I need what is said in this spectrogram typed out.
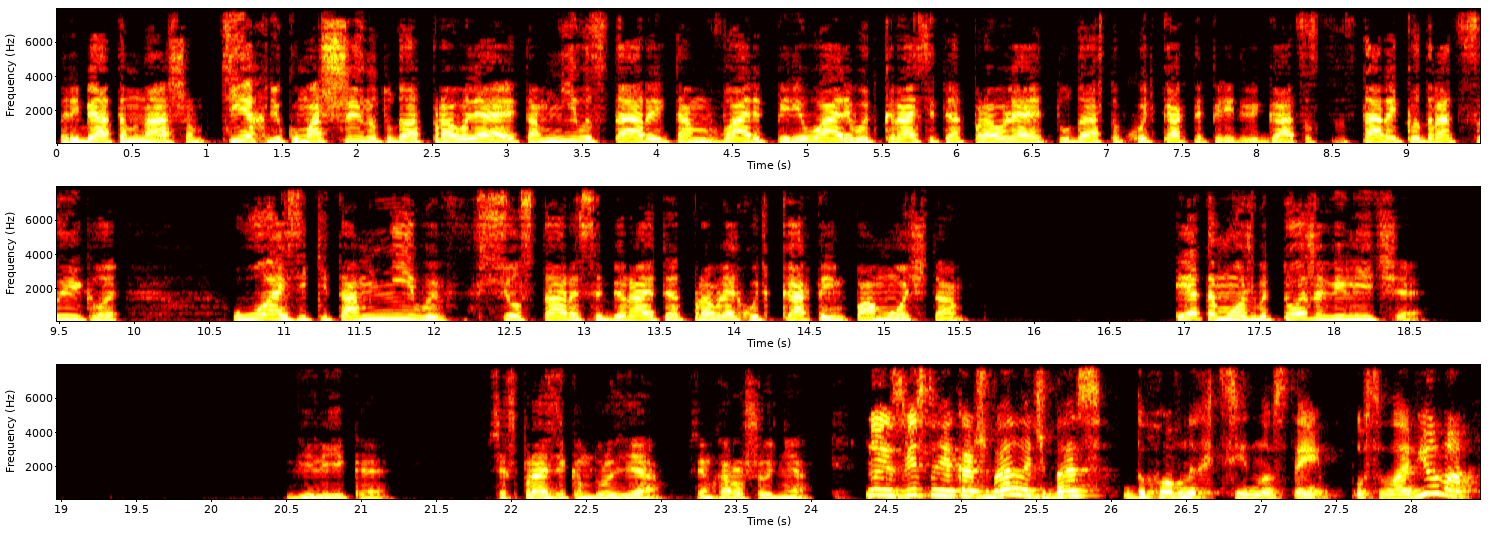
ребятам нашим, технику, машину туда отправляют, там Нивы старые там варят, переваривают, красят и отправляют туда, чтобы хоть как-то передвигаться, старые квадроциклы. УАЗики, там Нивы, все старое собирают и отправляют хоть как-то им помочь там. Это может быть тоже величие? Великое. Всех с праздником, друзья. Всем хорошего дня. Ну і звісно, яка ж велич без духовних цінностей. У Соловйова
